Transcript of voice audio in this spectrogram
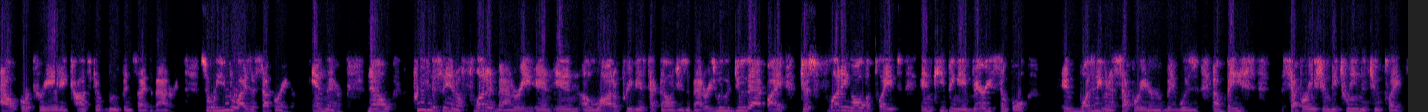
out or create a constant loop inside the battery. So we utilize a separator in there. Now, previously in a flooded battery and in a lot of previous technologies of batteries, we would do that by just flooding all the plates and keeping a very simple, it wasn't even a separator, it was a base separation between the two plates.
